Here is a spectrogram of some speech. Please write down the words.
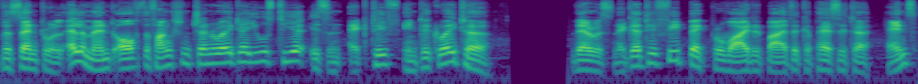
The central element of the function generator used here is an active integrator. There is negative feedback provided by the capacitor, hence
